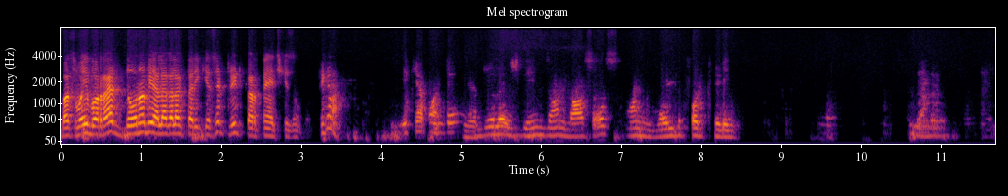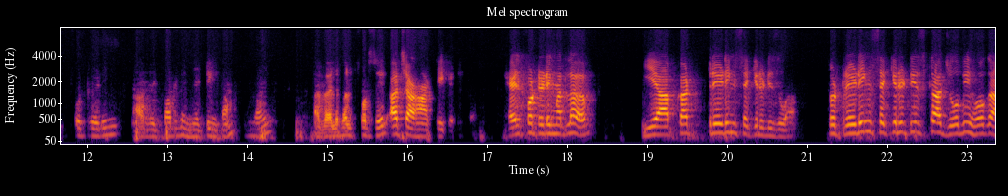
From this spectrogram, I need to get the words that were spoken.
बस वही बोल रहा है दोनों भी अलग अलग तरीके से ट्रीट करते हैं चीजों को ठीक है ना ये क्या पॉइंट है gains on losses on for trading for trading are recorded in net income while available for sale अच्छा हाँ ठीक है ठीक है held for trading मतलब ये आपका ट्रेडिंग सिक्योरिटीज हुआ तो ट्रेडिंग सिक्योरिटीज का जो भी होगा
